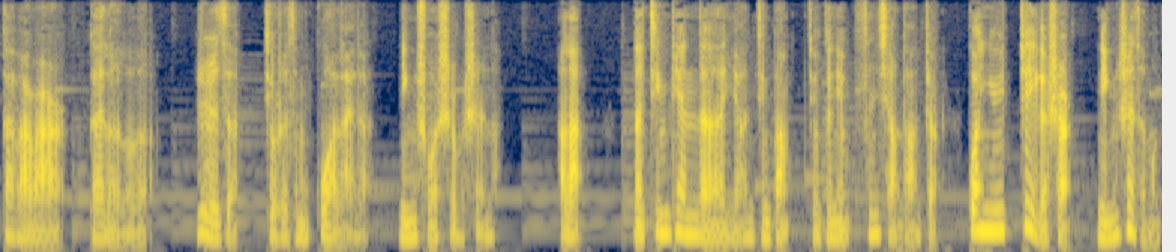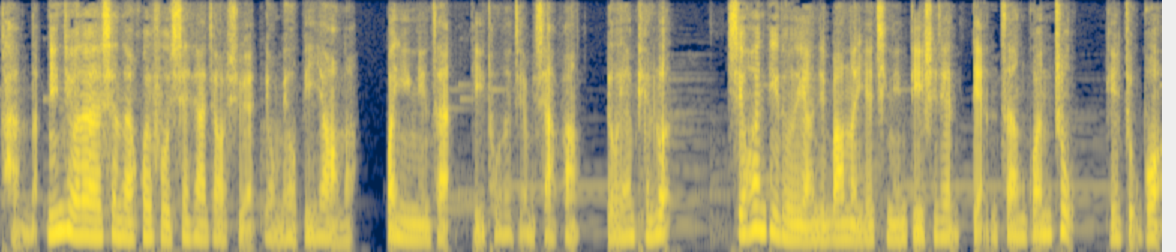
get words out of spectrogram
该玩玩，该乐乐乐，日子就是这么过来的。您说是不是呢？好了。那今天的杨金棒就跟您分享到这儿。关于这个事儿，您是怎么看的？您觉得现在恢复线下教学有没有必要呢？欢迎您在地图的节目下方留言评论。喜欢地图的杨金棒呢，也请您第一时间点赞关注，给主播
